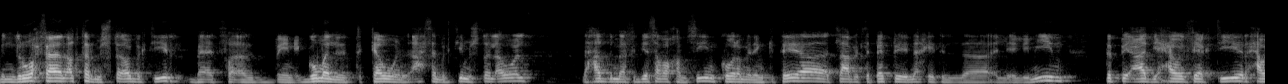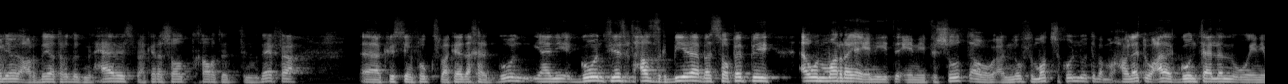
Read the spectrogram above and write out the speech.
بنروح فعلا أكتر من الشوط الأول بكتير. بقت. يعني الجمل اللي بتتكون أحسن بكتير من الشوط الأول لحد ما في الدقيقة 57 كورة من إنكيتيا اتلعبت لبيبي ناحية ال... ال- اليمين. بيبي قعد يحاول فيها كتير حاول يعمل عرضية تردد من الحارس بعد كده شاط خبطت في المدافع. آه كريستيان فوكس بعد كده دخلت جون. يعني الجون في نسبة حظ كبيرة بس هو بيبي أول مرة يعني يعني في الشوط أو انه في الماتش كله تبقى محاولاته على الجون فعلا. ويعني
